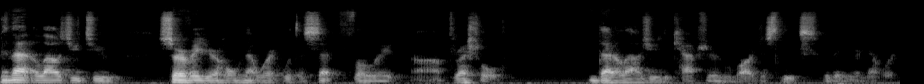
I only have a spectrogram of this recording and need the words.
And that allows you to survey your whole network with a set flow rate uh, threshold that allows you to capture the largest leaks within your network.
